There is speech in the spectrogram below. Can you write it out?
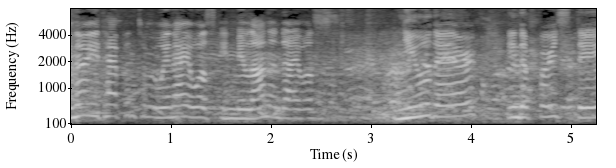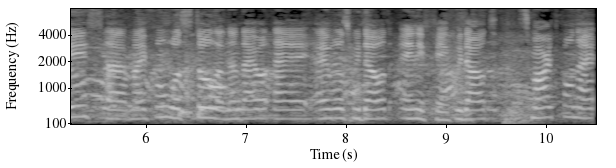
you know, it happened to me when I was in Milan and I was new there. In the first days, uh, my phone was stolen and I, I, I was without anything, without smartphone. I,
